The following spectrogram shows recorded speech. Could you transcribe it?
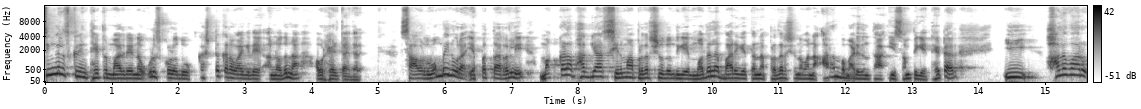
ಸಿಂಗಲ್ ಸ್ಕ್ರೀನ್ ಥಿಯೇಟರ್ ಮಾದರಿಯನ್ನು ಉಳಿಸ್ಕೊಳ್ಳೋದು ಕಷ್ಟಕರವಾಗಿದೆ ಅನ್ನೋದನ್ನ ಅವ್ರು ಹೇಳ್ತಾ ಇದ್ದಾರೆ. ಸಾವಿರದ ಒಂಬೈನೂರ ಎಪ್ಪತ್ತಾರರಲ್ಲಿ ಮಕ್ಕಳ ಭಾಗ್ಯ ಸಿನಿಮಾ ಪ್ರದರ್ಶನದೊಂದಿಗೆ ಮೊದಲ ಬಾರಿಗೆ ತನ್ನ ಪ್ರದರ್ಶನವನ್ನು ಆರಂಭ ಮಾಡಿದಂತಹ ಈ ಸಂಪಿಗೆ ಥಿಯೇಟರ್, ಈ ಹಲವಾರು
